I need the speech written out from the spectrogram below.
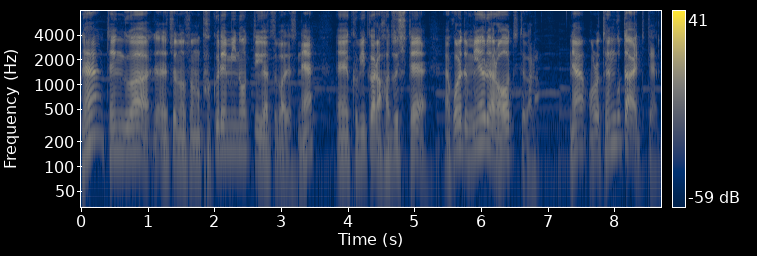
ね、天狗は、ちょっとその隠れ身のっていうやつばですね、えー、首から外して、これで見えるやろっつってから、ね、俺天狗たいって言って、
